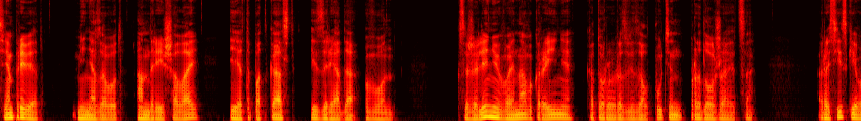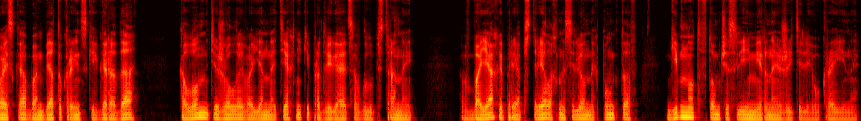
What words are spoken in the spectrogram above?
Всем привет! Меня зовут Андрей Шалай, и это подкаст «Из ряда вон». К сожалению, война в Украине, которую развязал Путин, продолжается. Российские войска бомбят украинские города, колонны тяжелой военной техники продвигаются вглубь страны. В боях и при обстрелах населенных пунктов гибнут в том числе и мирные жители Украины.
